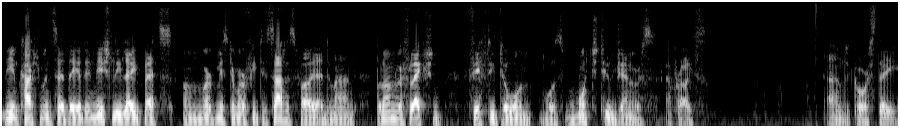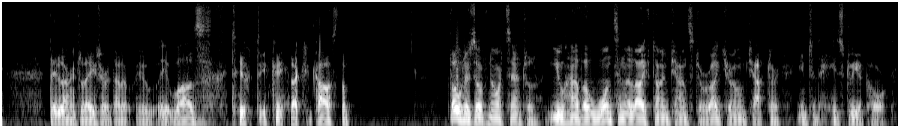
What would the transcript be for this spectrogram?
Liam Cashman said they had initially laid bets on Mur- Mr. Murphy to satisfy a demand, but on reflection, 50 to 1 was much too generous a price. And of course, they they learned later that it, it, it was too, it actually cost them. Voters of North Central, you have a once in a lifetime chance to write your own chapter into the history of Cork.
